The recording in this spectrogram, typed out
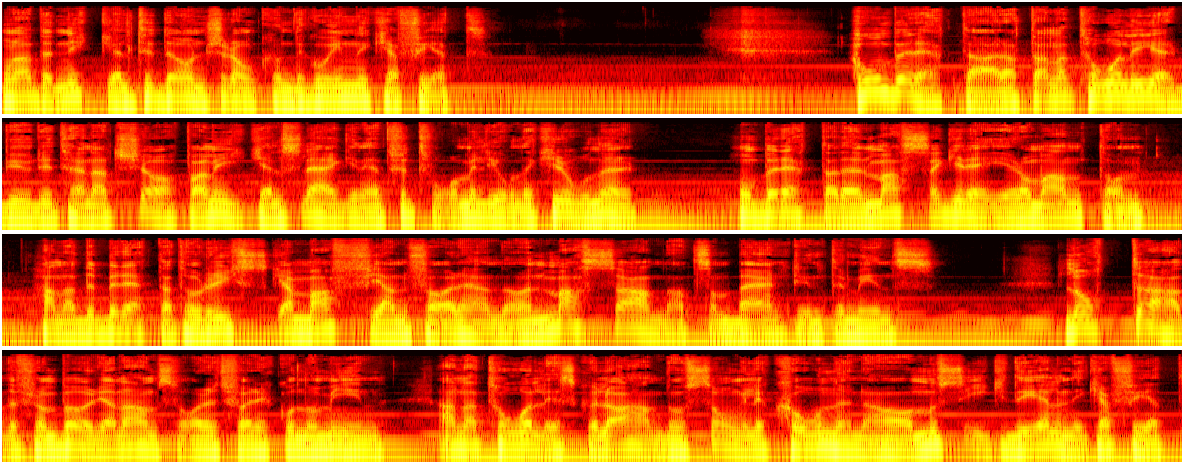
Hon hade nyckel till dörren så de kunde gå in i kaféet. Hon berättar att Anatoly erbjudit henne att köpa Mikaels lägenhet för 2 miljoner kronor. Hon berättade en massa grejer om Anton. Han hade berättat om ryska maffian för henne och en massa annat som Bernt inte minns. Lotta hade från början ansvaret för ekonomin. Anatoli skulle ha hand om sånglektionerna och musikdelen i kaféet.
